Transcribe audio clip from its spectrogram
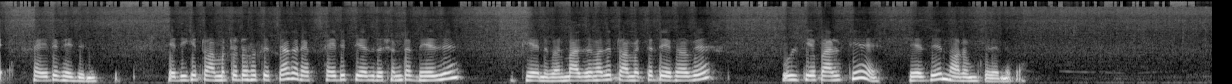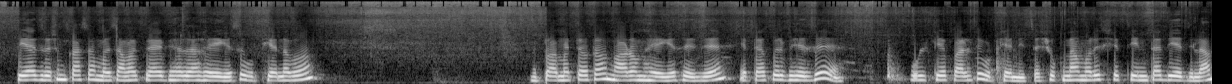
এক সাইডে ভেজে নিচ্ছি। এদিকে টমেটোটা হতে চাক আর এক সাইডে পেঁয়াজ, রসুনটা ভেজে উঠিয়ে নেবেন। মাঝে মাঝে টমেটোটা এভাবে উল্টিয়ে পাল্টিয়ে ভেজে নরম করে নেবেন। পেঁয়াজ, রসুন কাঁচামরিচ আমার প্রায় ভেজা হয়ে গেছে, উঠিয়ে নেব। টমেটোটাও নরম হয়ে গেছে যে, এটা করে ভেজে উল্টিয়ে পাল্টে উঠিয়ে নিচ্ছে। শুকনা মরিচ সে তিনটা দিয়ে দিলাম।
